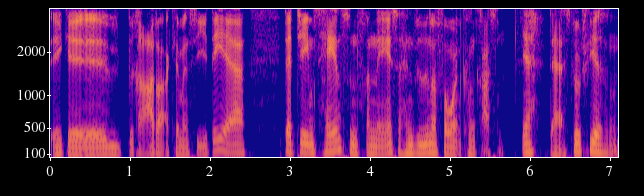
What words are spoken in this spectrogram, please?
ikke, øh, radar, kan man sige, det er da James Hansen fra NASA, han vidner foran kongressen. Ja. Der er slut 80'erne,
